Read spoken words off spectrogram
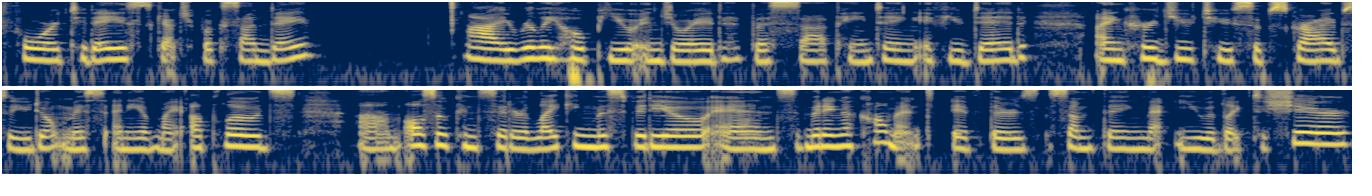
for today's Sketchbook Sunday. I really hope you enjoyed this uh, painting. If you did, I encourage you to subscribe so you don't miss any of my uploads. Um, also consider liking this video and submitting a comment if there's something that you would like to share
